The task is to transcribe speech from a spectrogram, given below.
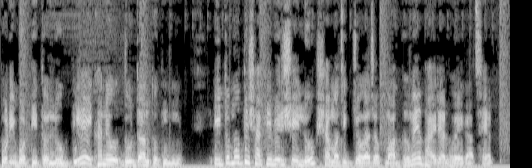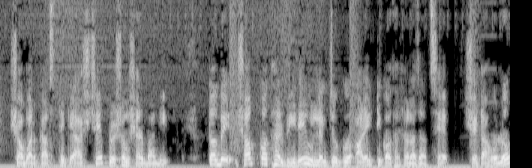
পরিবর্তিত লুক দিয়ে এখানেও দুর্দান্ত তিনি। ইতোমধ্যে সাকিবের সেই লুক সামাজিক যোগাযোগ মাধ্যমে ভাইরাল হয়ে গেছে। সবার কাছ থেকে আসছে প্রশংসার বাণী। তবে সব কথার ভিড়ে উল্লেখযোগ্য আরেকটি কথা শোনা যাচ্ছে। সেটা হলো,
